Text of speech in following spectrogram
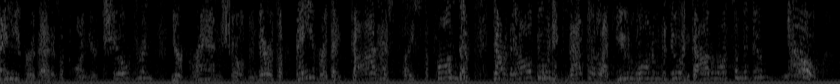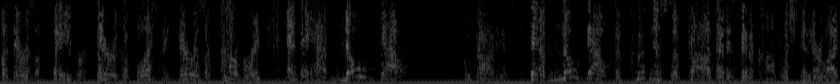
favor that is upon your children, your grandchildren. There is a favor that God has placed upon them. Now, are they all doing exactly like you want them to do and God wants them to do? No. But there is a favor. There is a blessing. There is a covering. And they have no doubt who God is. They have no doubt the goodness of God that has been accomplished in their life.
